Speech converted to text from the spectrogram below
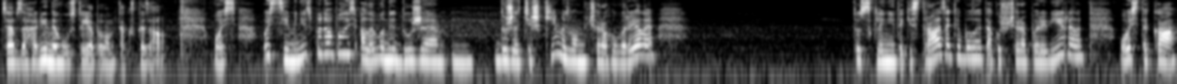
Це взагалі не густо, я би вам так сказала. Ось ось ці мені сподобались, але вони дуже, дуже тяжкі. Ми з вами вчора говорили. Тут скляні такі стразики були, також вчора перевірили. Ось така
